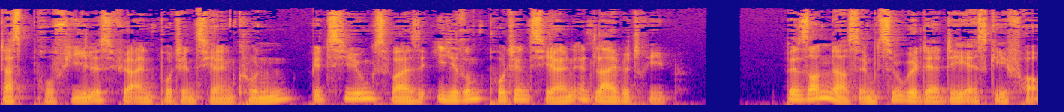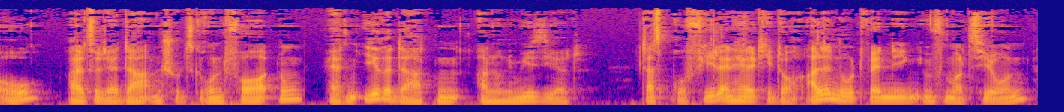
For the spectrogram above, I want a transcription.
Das Profil ist für einen potenziellen Kunden bzw. Ihrem potenziellen Entleihbetrieb. Besonders im Zuge der DSGVO, also der Datenschutzgrundverordnung, werden Ihre Daten anonymisiert. Das Profil enthält jedoch alle notwendigen Informationen,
